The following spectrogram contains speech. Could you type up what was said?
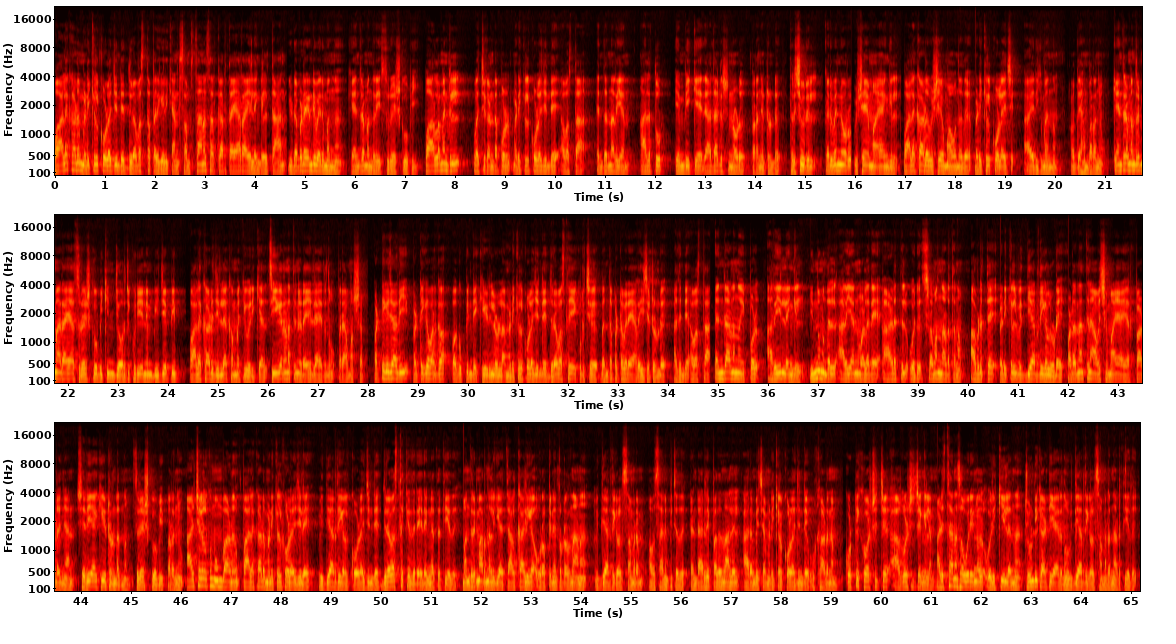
Palakkad medical കോളേജിന്റെ ദുരവസ്ഥ പരിഹരിക്കാൻ സംസ്ഥാന സർക്കാർ തയ്യാറായില്ലെങ്കിൽ താൻ ഇടപെടേണ്ടി വരുമെന്ന് കേന്ദ്രമന്ത്രി സുരേഷ് ഗോപി. പാർലമെന്റിൽ വച്ച് കണ്ടപ്പോൾ മെഡിക്കൽ കോളേജിന്റെ അവസ്ഥ എന്തെന്നറിയാൻ ആലത്തൂർ എം പി കെ രാധാകൃഷ്ണനോട് പറഞ്ഞിട്ടുണ്ട്. തൃശൂരിൽ കരുവന്നൂർ വിഷയമായെങ്കിൽ പാലക്കാട് വിഷയമാവുന്നത് മെഡിക്കൽ കോളേജ് ആയിരിക്കുമെന്നും അദ്ദേഹം പറഞ്ഞു. കേന്ദ്രമന്ത്രിമാരായ സുരേഷ് ഗോപിക്കും ജോർജ് കുര്യനും ബി ജെ പി പാലക്കാട് ജില്ലാ കമ്മിറ്റി ഒരുക്കിയ സ്വീകരണത്തിനിടയിലായിരുന്നു പരാമർശം. പട്ടികജാതി പട്ടികവർഗ വകുപ്പിന്റെ കീഴിലുള്ള മെഡിക്കൽ കോളേജിന്റെ ദുരവസ്ഥയെക്കുറിച്ച് ബന്ധപ്പെട്ടവരെ അറിയിച്ചിട്ടുണ്ട്. അതിന്റെ അവസ്ഥ എന്താണെന്ന് ഇപ്പോൾ അറിയില്ലെങ്കിൽ ഇന്നു മുതൽ അറിയാൻ വളരെ ആഴത്തിൽ ഒരു ശ്രമം നടത്തണം. അവിടുത്തെ മെഡിക്കൽ വിദ്യാർത്ഥികളുടെ പഠനത്തിനാവശ്യമായ ഏർപ്പാട് ഞാൻ ശരിയാക്കിയിട്ടുണ്ടെന്നും സുരേഷ് ഗോപി പറഞ്ഞു. ആഴ്ചകൾക്ക് മുമ്പാണ് പാലക്കാട് മെഡിക്കൽ കോളേജിലെ വിദ്യാർത്ഥികൾ കോളേജിന്റെ ദുരവസ്ഥയ്ക്കെതിരെ രംഗത്തെത്തിയത്. മന്ത്രിമാർ നൽകിയ താൽക്കാലിക ഉറപ്പിനെ തുടർന്നാണ് വിദ്യാർത്ഥികൾ സമരം അവസാനിപ്പിച്ചത്. രണ്ടായിരത്തി പതിനാലിൽ ആരംഭിച്ച മെഡിക്കൽ കോളേജിന്റെ ഉദ്ഘാടനം കൊട്ടിഘോഷിച്ച് ആഘോഷിച്ചെങ്കിലും അടിസ്ഥാന സൗകര്യങ്ങൾ ഒരുക്കിയില്ലെന്ന് ചൂണ്ടിക്കാട്ടിയായിരുന്നു വിദ്യാർത്ഥികൾ സമരം നടത്തിയത്.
